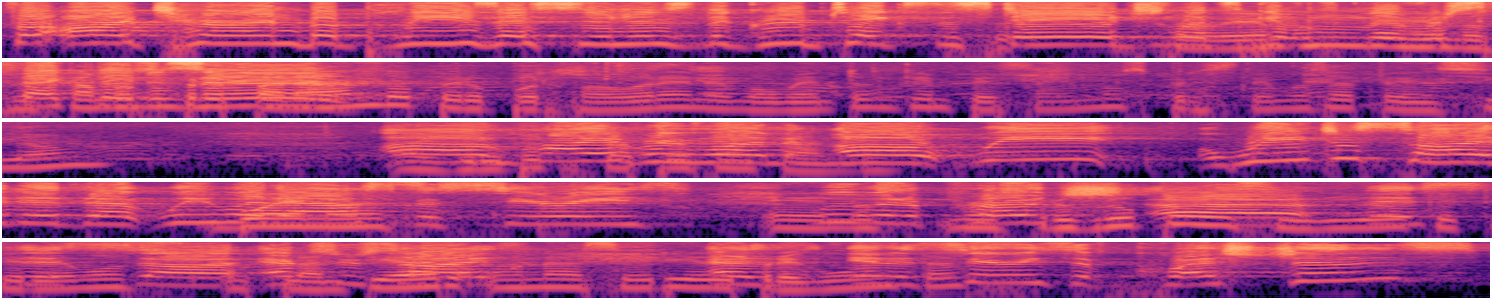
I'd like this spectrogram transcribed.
for our turn, but please, as soon as the group takes the stage, let's give Sabemos them the respect they deserve. preparando, pero por favor, en el momento en que empecemos, prestemos atención Um, hi, everyone. Uh, we, we decided that we would Buenas. ask a series, Eh, we would approach uh, this, this uh, exercise una serie de as in a series of questions,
